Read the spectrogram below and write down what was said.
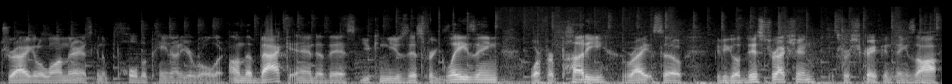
drag it along there and it's gonna pull the paint out of your roller. On the back end of this, you can use this for glazing or for putty, right? So if you go this direction, it's for scraping things off.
